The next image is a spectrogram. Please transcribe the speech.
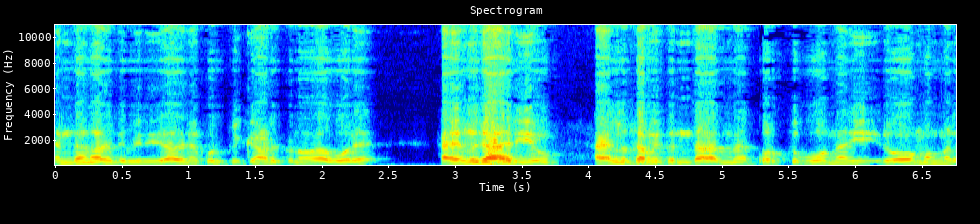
എന്താണ് അതിന്റെ വിധി? അതിനെ കുളിപ്പിക്കാൻ എടുക്കണോ? അതുപോലെ ഹയൽ കാര്യവും സമയത്ത് ഉണ്ടാകുന്ന പുറത്തു പോകുന്ന ഈ രോമങ്ങൾ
